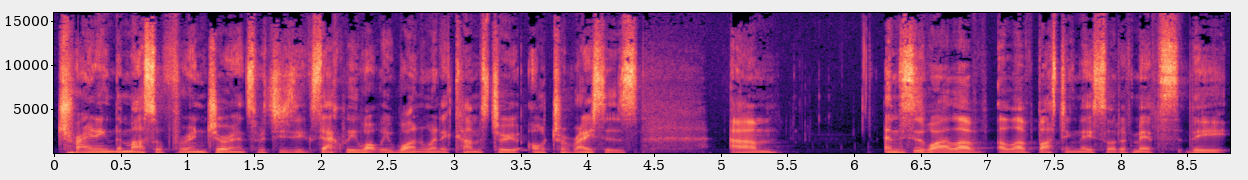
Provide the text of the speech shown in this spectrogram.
training the muscle for endurance, which is exactly what we want when it comes to ultra races. Um, and this is why I love I love busting these sort of myths. The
